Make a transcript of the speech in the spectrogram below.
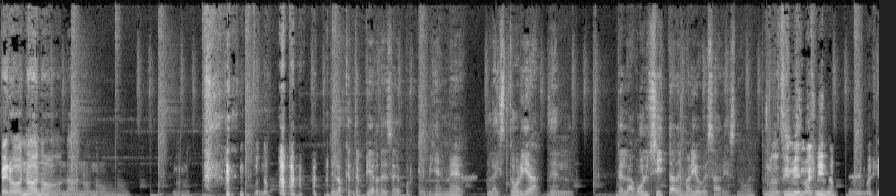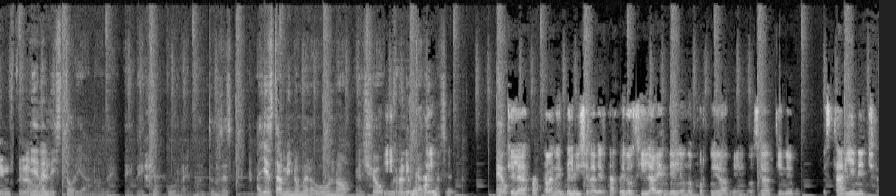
Pero no, no, no, no, no. No, no. no. de lo que te pierdes, ¿eh? Porque viene la historia del, de la bolsita de Mario Besares, ¿no? Entonces, no, sí, me imagino, me imagino. Pero viene la historia, ¿no? De, de, qué ocurre, ¿no? Entonces, ahí está mi número uno, el show Crónica de una ¿Eh? Que la pasaban en televisión abierta, pero si la ven, denle una oportunidad, ¿eh? O sea, tiene, está bien hecha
